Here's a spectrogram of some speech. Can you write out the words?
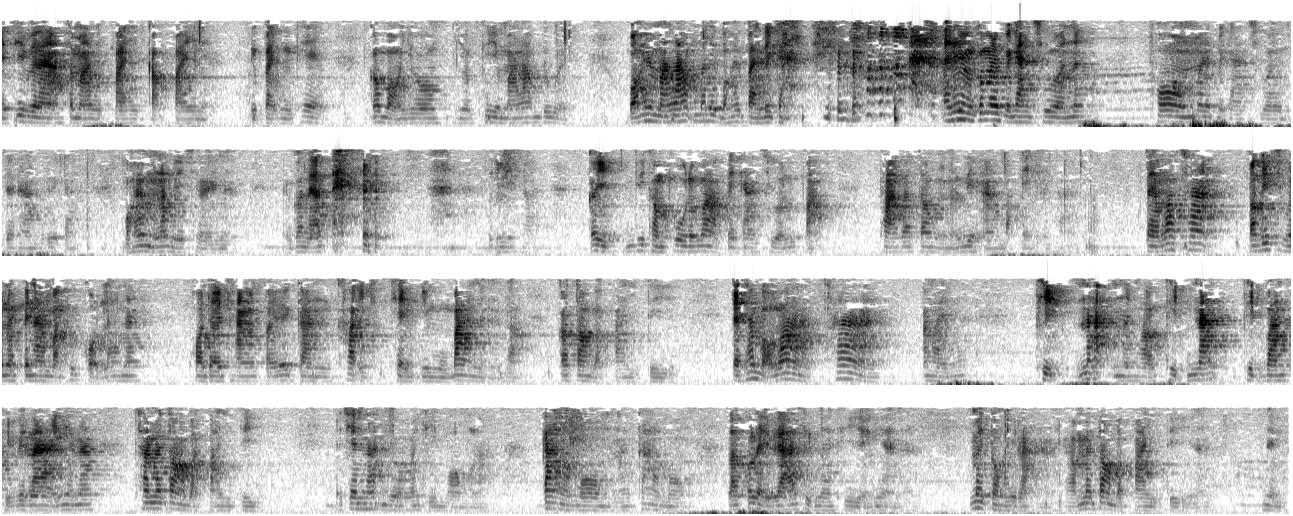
อย่างที่เวลาสมาไปกลับไปเนี่ยหรือไปกรุงเทพก็บอกโยมโยมพี่มารับด้วย บอกให้มารับไม่ได้บอกให้ไปด้วยกัน อันนี้มันก็ไม่ได้เป็นการชวนนะพ่อไม่ได้เป็นการชวนจะทำไปด้วยกัน บอกให้มารับเฉยๆนะก็แล้วแต่นี่ครับก็อีกที่คำพูดว่าเป็นการชวนหรือเปล่าพระก็ต้องเรียกอาบัตเองนะครับแต่ว่าถ้าตอนที่ชวนเป็นอาบัตทุกกฎแล้วนะ พอเดินทางไปด้วยกันเข้าอีกเข่งอีกหมู่บ้านหนึ่งครับ ก็ต้องแบบไปตีแต่ท่านบอกว่าถ้าอะไรนะผิดนัดนะครับ ผิดนัดผิดวันผิดเวลาอย่างเงี้ยนะท่านไม่ต้องบัตไปตีเช่นนัดโยมไว้กี่โมงละเก้าโมงนะเก้าโมงเราก็เลยเวลาสิบนาทีอย่างเงี้ยนะไม่ตรงเวลานะครับ ไม่ต้องแบบไปตีนะหนึ่ง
